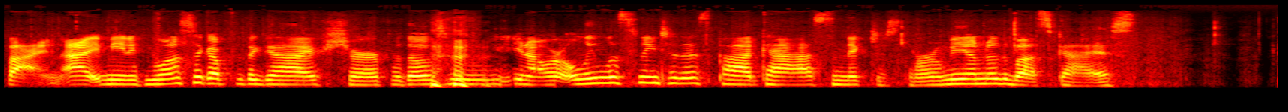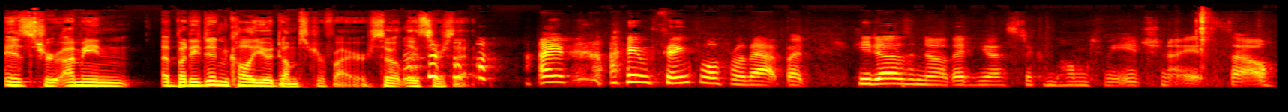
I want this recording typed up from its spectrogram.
fine. I mean, if you want to stick up for the guy, sure. For those who, you know, are only listening to this podcast, Nick, just throw me under the bus, guys. It's true. I mean, uh, but he didn't call you a dumpster fire, so at least there's that. I I am thankful for that, but he does know that he has to come home to me each night, so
